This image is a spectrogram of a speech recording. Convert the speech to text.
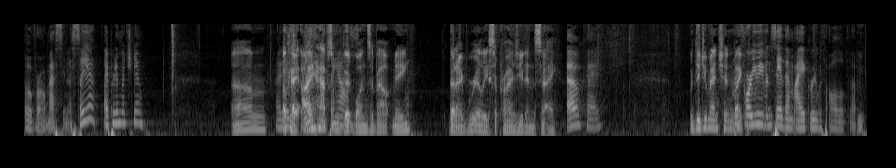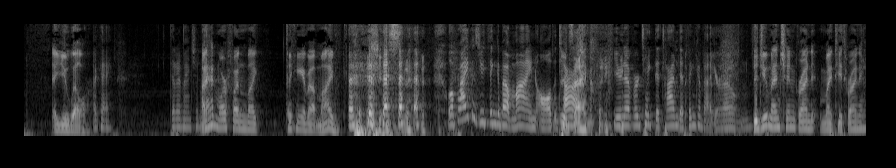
overall messiness. So yeah, I pretty much knew. Um I okay, I have some nothing good ones about me that I'm really surprised you didn't say. Okay. Did you mention Before you even say them, I agree with all of them. Uh, you will. Okay. Did I mention? I had more fun like thinking about my issues. Well, probably because you think about mine all the time. Exactly. You never take the time to think about your own. Did you mention grinding my teeth grinding?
